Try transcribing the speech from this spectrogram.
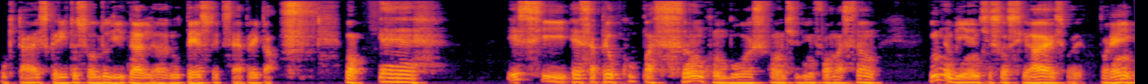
O que está escrito sobre o no texto, etc. e tal. Bom, é, esse, essa preocupação com boas fontes de informação em ambientes sociais, porém,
